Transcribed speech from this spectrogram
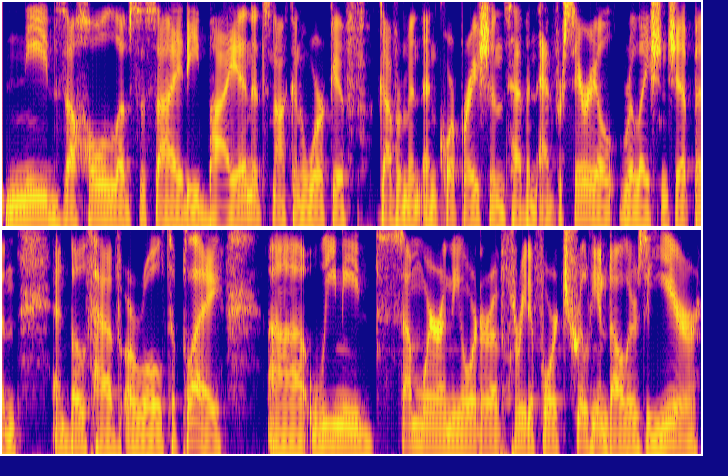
needs a whole of society buy in. It's not going to work if government and corporations have an adversarial relationship and, and both have a role to play uh, we need somewhere in the order of three to four trillion dollars a year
